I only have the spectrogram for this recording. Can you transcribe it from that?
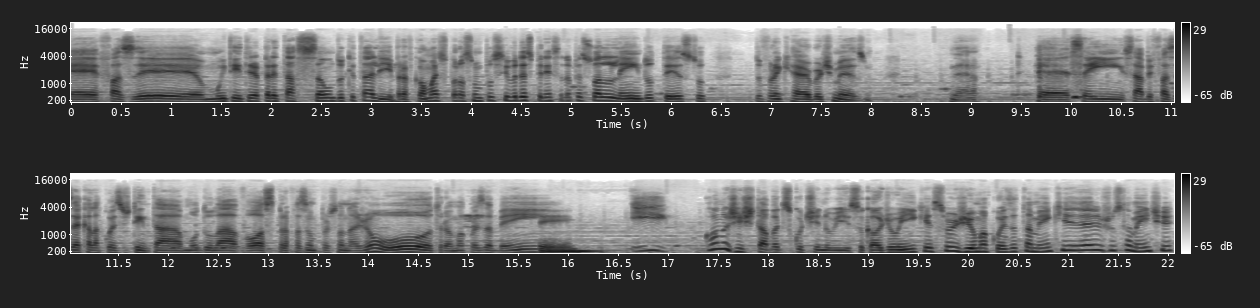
é, fazer muita interpretação do que tá ali, para ficar o mais próximo possível da experiência da pessoa lendo o texto do Frank Herbert mesmo, né? É, sem, sabe, fazer aquela coisa de tentar modular a voz para fazer um personagem ou outro, é uma coisa bem. Sim. E quando a gente estava discutindo isso com a Audioink, surgiu uma coisa também que é justamente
